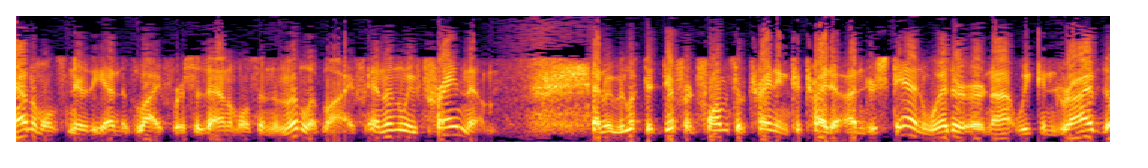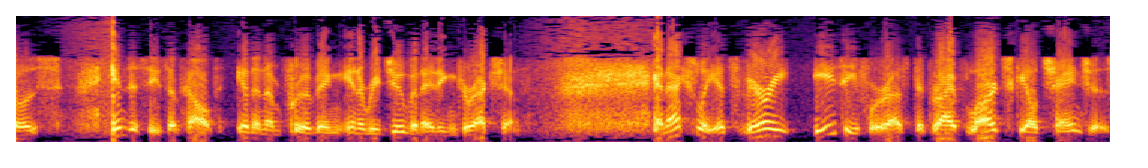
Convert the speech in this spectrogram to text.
animals near the end of life versus animals in the middle of life. And then we've trained them. And we've looked at different forms of training to try to understand whether or not we can drive those indices of health in an improving, in a rejuvenating direction. And actually, it's very easy for us to drive large-scale changes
